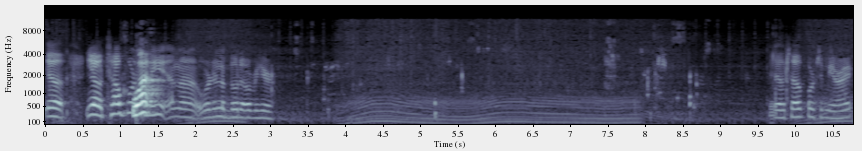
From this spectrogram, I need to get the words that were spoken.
Yo, yo, teleport What? to me, and uh, we're gonna build it over here. Yo, teleport to me, right?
